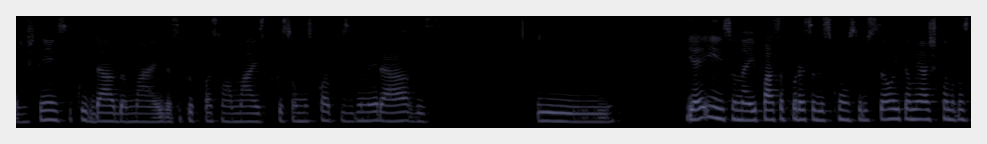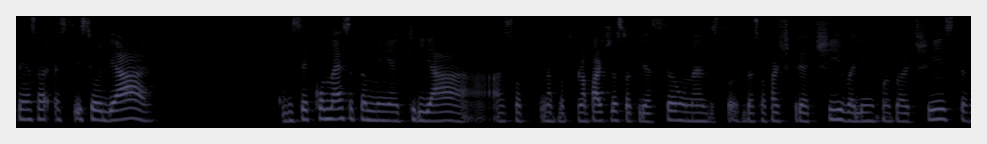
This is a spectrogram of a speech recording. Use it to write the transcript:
A gente tem esse cuidado a mais, essa preocupação a mais, porque somos corpos vulneráveis. E e é isso, né? E passa por essa desconstrução e também acho que quando você tem essa, esse olhar, você começa também a criar a sua, na, na parte da sua criação, né? Da sua, da sua parte criativa ali enquanto artista,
